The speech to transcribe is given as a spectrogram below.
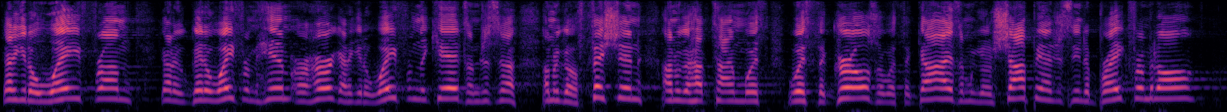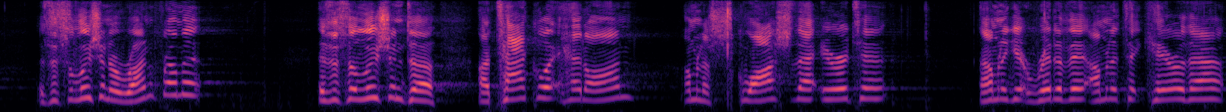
Gotta get away from, gotta get away from him or her. Gotta get away from the kids. I'm just, uh, I'm gonna go fishing. I'm gonna go have time with with the girls or with the guys. I'm gonna go shopping. I just need a break from it all. Is the solution to run from it? Is the solution to uh, tackle it head on? I'm gonna squash that irritant. I'm going to get rid of it. I'm going to take care of that.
